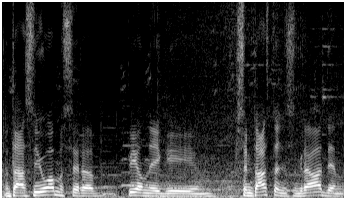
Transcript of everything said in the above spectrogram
Un tās jomas ir uh, pilnīgi 180 grādiem.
